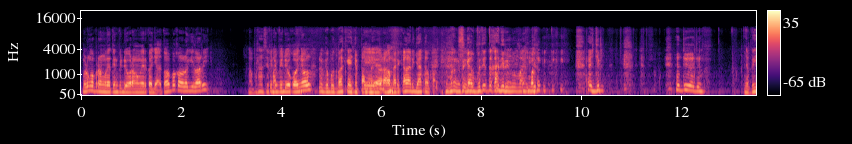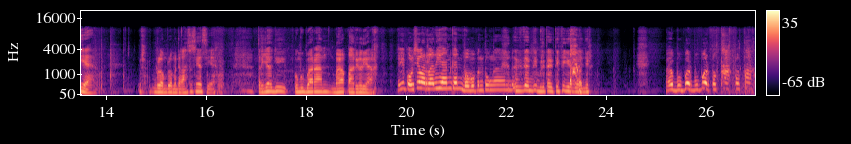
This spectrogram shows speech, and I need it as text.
Lu nggak pernah ngeliatin video orang Amerika jatuh apa kalau lagi lari? nggak pernah sih Video-video konyol. lu gabut banget kayaknya pak Iya, orang emang. Amerika lari jatuh pak emang segabut itu kan diri lu pak anjir anjir aduh aduh tapi ya belum belum ada kasusnya sih ya terjadi pembubaran balap lari liar Ini polisi lari-larian kan, bawa pentungan. nanti nanti berita di TV gitu anjir Ayo bubar bubar, peletak peletak.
